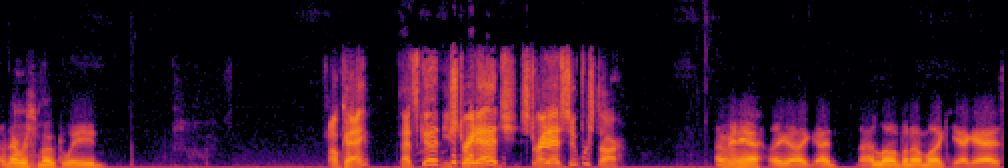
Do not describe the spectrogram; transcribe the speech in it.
I've never smoked weed. Okay, that's good. You straight edge, straight edge superstar. I mean, yeah, like, like I I love when I'm like, yeah, guys,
